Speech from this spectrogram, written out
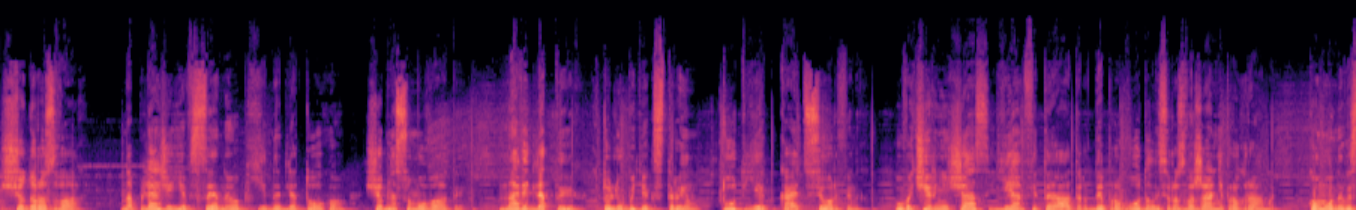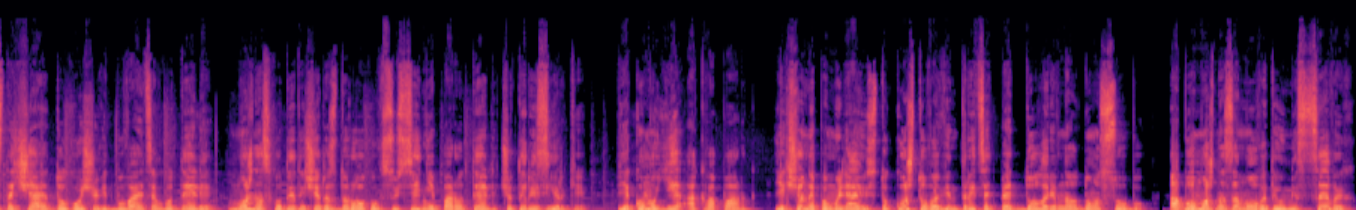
Щодо розваг, на пляжі є все необхідне для того, щоб не сумувати. Навіть для тих, хто любить екстрим, тут є кайтсерфінг. У вечірній час є амфітеатр, де проводились розважальні програми. Кому не вистачає того, що відбувається в готелі, можна сходити через дорогу в сусідній паротель 4 зірки, в якому є аквапарк. Якщо не помиляюсь, то коштував він 35 доларів на одну особу. Або можна замовити у місцевих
